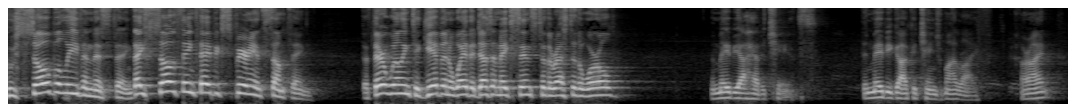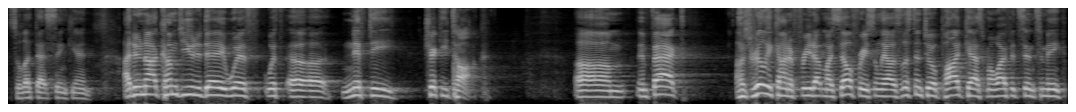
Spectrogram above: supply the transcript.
who so believe in this thing, they so think they've experienced something that they're willing to give in a way that doesn't make sense to the rest of the world, then maybe I have a chance. Then maybe God could change my life. All right? So let that sink in. I do not come to you today with, with a, a nifty, tricky talk. Um, in fact, I was really kind of freed up myself recently. I was listening to a podcast my wife had sent to me,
